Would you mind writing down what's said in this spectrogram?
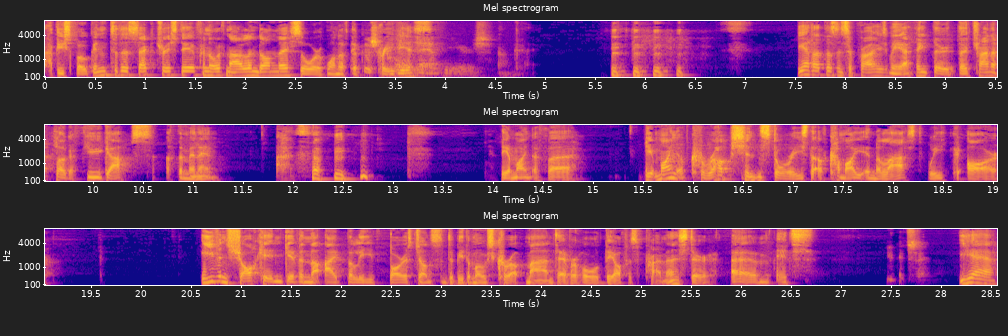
Have you spoken to the secretary of state for northern ireland on this or one of the previous? years. Okay yeah, that doesn't surprise me. I think they're they're trying to plug a few gaps at the minute. the amount of uh, the amount of corruption stories that have come out in the last week are even shocking, given that I believe Boris Johnson to be the most corrupt man to ever hold the office of prime minister. Um, it's you could say, yeah.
